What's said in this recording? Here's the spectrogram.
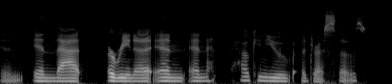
in, in that arena and, and how can you address those?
